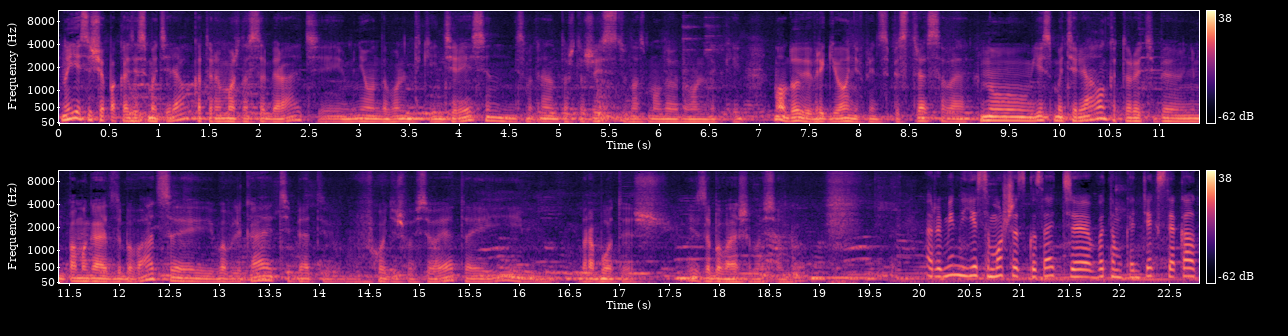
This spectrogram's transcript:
Но есть еще пока здесь материал, который можно собирать, и мне он довольно-таки интересен, несмотря на то, что жизнь у нас в Молдове довольно-таки... Молдове, в регионе, в принципе, стрессовая. Ну, есть материал, который тебе помогает забываться и вовлекает тебя, ты входишь во все это и работаешь, и забываешь обо всем. Рамин, если можешь рассказать э, в этом контексте, как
